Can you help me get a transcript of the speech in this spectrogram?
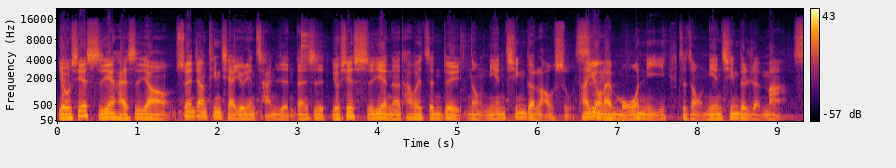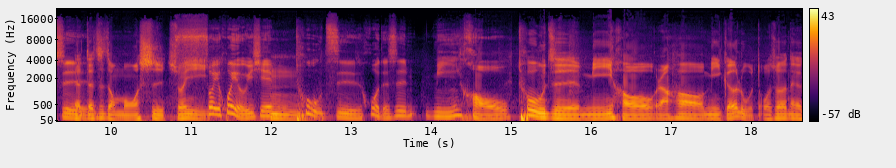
有些实验还是要，虽然这样听起来有点残忍，但是有些实验呢，它会针对那种年轻的老鼠，它用来模拟这种年轻的人嘛，是。的这种模式，所以所以会有一些兔子或者是猕猴，兔子、猕猴，然后米格鲁，我说那个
